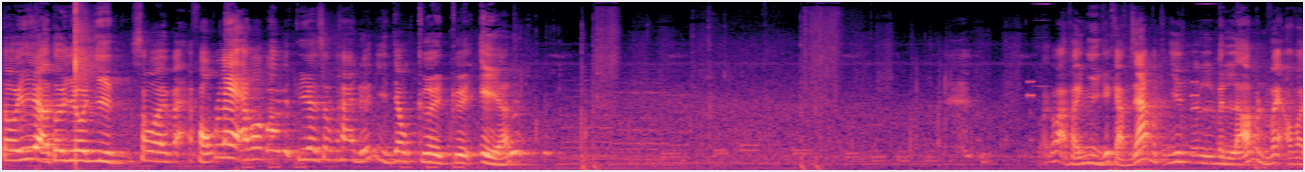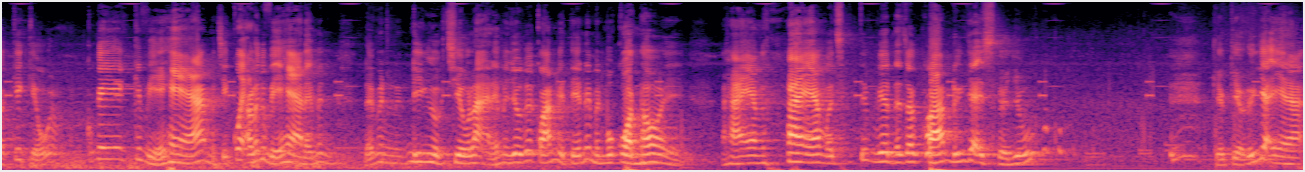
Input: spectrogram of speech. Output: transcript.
tôi à, tôi vô nhìn xong rồi mẹ phóng lẹ qua qua bên kia xong hai đứa nhìn nhau cười cười ỉa. Các bạn phải nhìn cái cảm giác mà tự nhiên mình lỡ mình vẹo và cái kiểu có cái cái vỉa hè á mình chỉ quẹo lên cái vỉa hè để mình để mình đi ngược chiều lại để mình vô cái quán để tiến để mình mua quần thôi. Hai em hai em ở tiếp viên ở trong quán đứng dậy sửa nhú kiểu kiểu đứng dậy nè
